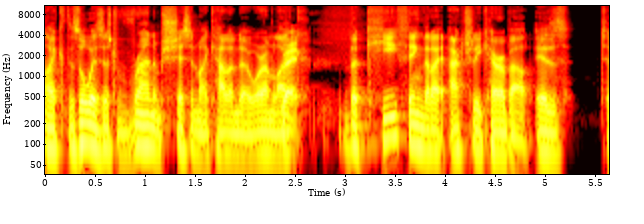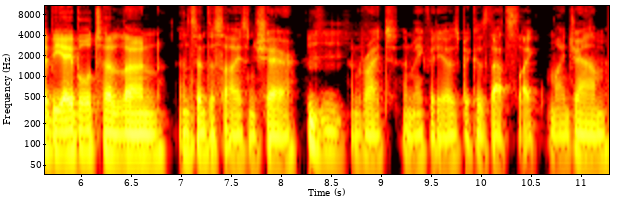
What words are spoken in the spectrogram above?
Like there's always just random shit in my calendar where I'm like, right. the key thing that I actually care about is to be able to learn and synthesize and share mm-hmm. and write and make videos because that's like my jam.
